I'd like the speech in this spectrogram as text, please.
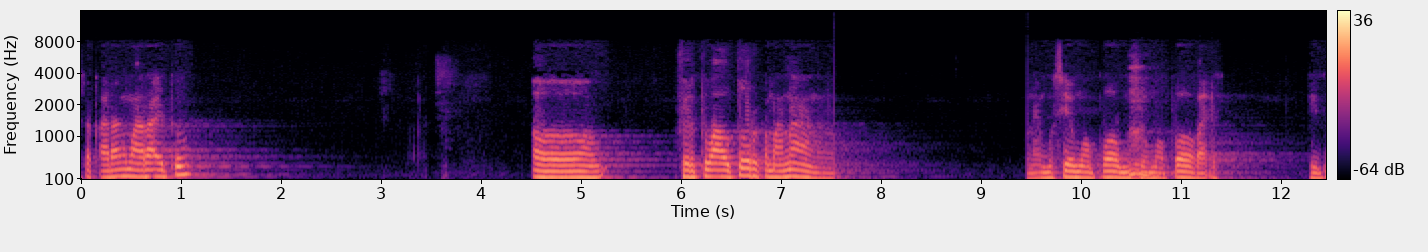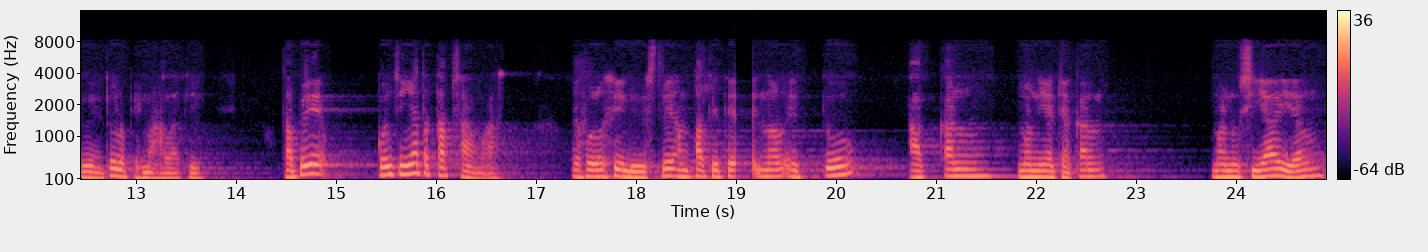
sekarang marah itu uh, virtual tour ke mana nah, museum apa museum hmm. apa kayak gitu itu lebih mahal lagi tapi kuncinya tetap sama. Revolusi industri 4.0 itu akan meniadakan manusia yang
